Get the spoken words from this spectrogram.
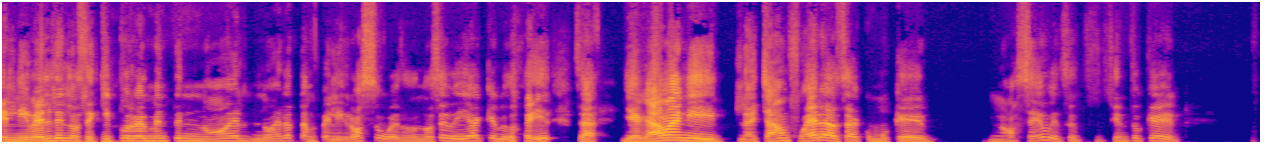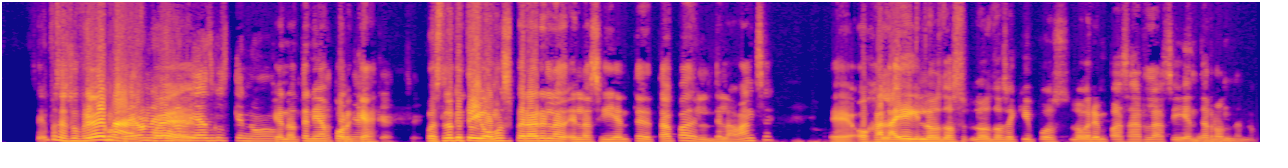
el nivel de los equipos realmente no, era, no era tan peligroso, güey. No, se veía que los güeyes, o sea, llegaban y la echaban fuera, o sea, como que, no sé, güey, siento que... Sí, pues se sufrió de más. Pues, riesgos que no, que no tenían por qué. Pues lo que te digo, vamos a esperar en la, en la siguiente etapa del, del avance. Eh, ojalá y los dos, los dos equipos logren pasar la siguiente ronda, ¿no?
